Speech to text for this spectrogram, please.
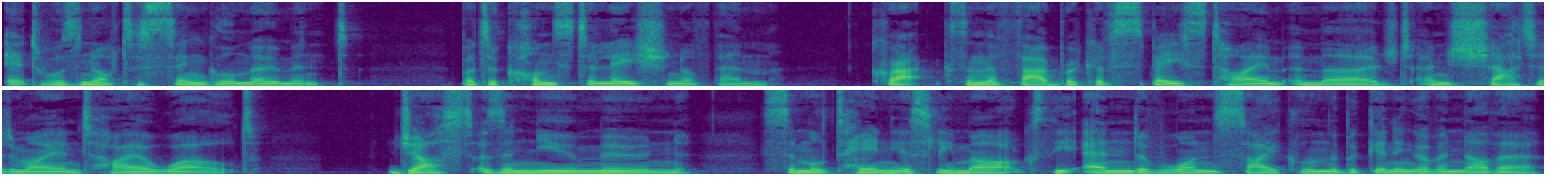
It was not a single moment but a constellation of them. Cracks in the fabric of space time emerged and shattered my entire world. Just as a new moon simultaneously marks the end of one cycle and the beginning of another,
